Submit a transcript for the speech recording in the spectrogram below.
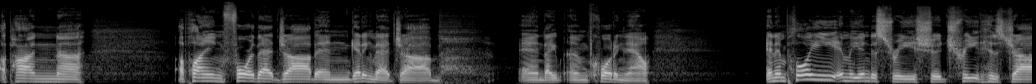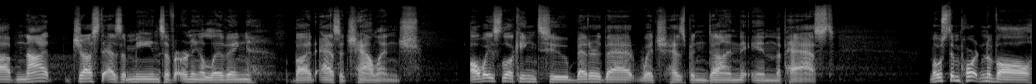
upon uh, applying for that job and getting that job, and I, I'm quoting now. An employee in the industry should treat his job not just as a means of earning a living, but as a challenge, always looking to better that which has been done in the past. Most important of all,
